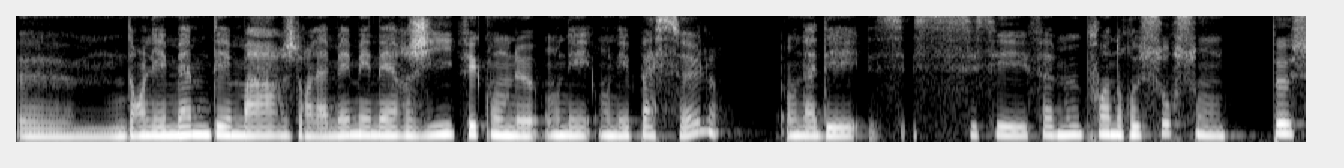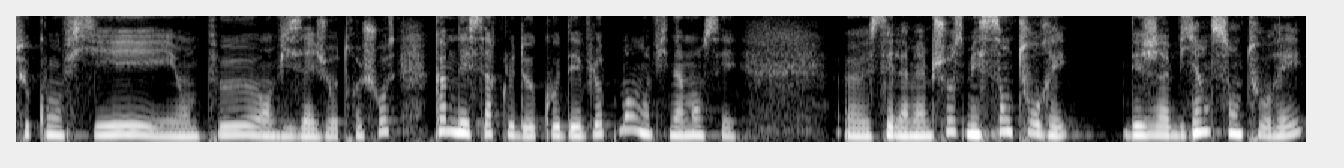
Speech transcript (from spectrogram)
dans les mêmes démarches, dans la même énergie, fait qu'on n'est on est, on pas seul. On a des, ces fameux points de ressources où on peut se confier et on peut envisager autre chose, comme des cercles de co-développement. Hein, finalement, c'est la même chose, mais s'entourer, déjà bien s'entourer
